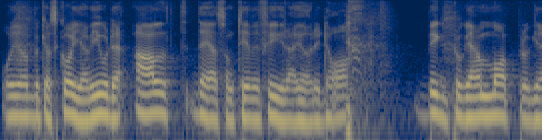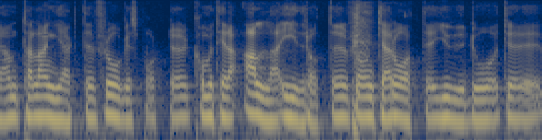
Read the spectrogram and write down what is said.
Och jag brukar skoja, vi gjorde allt det som TV4 gör idag. Byggprogram, matprogram, talangjakter, frågesporter, kommentera alla idrotter från karate, judo till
